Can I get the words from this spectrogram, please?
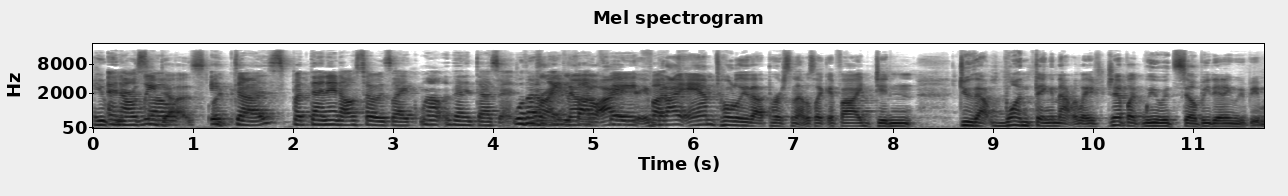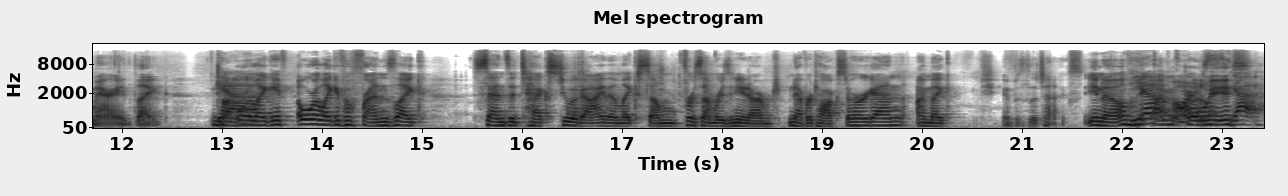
It And really also, does. it does, but then it also is like, well, then it doesn't. Well, that's Right. Like, No, fuck I fate, agree. But I am totally that person that was like, if I didn't do that one thing in that relationship, like we would still be dating, we'd be married. Like, Yeah. Or like if, or like if a friend's like sends a text to a guy and then like some, for some reason he never, never talks to her again, I'm like, it was the text, you know? Like, Yeah, I'm of course. always, Yeah.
